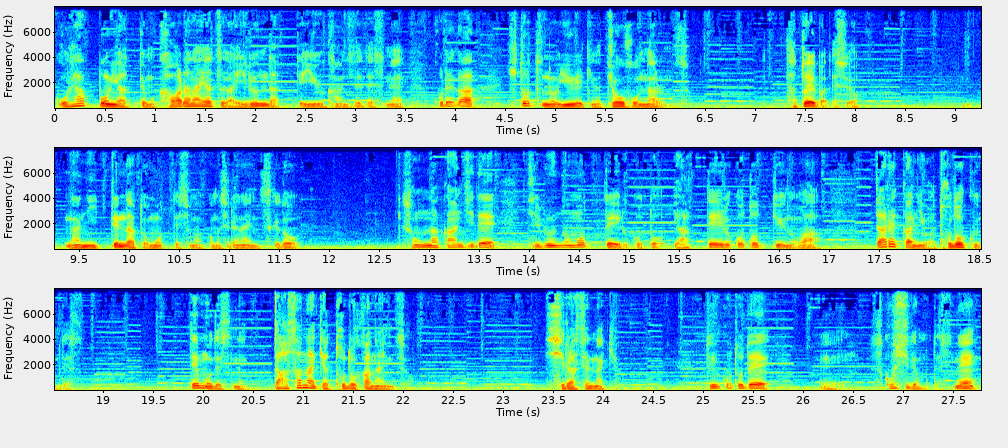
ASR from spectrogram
500本やっても変わらないやつがいるんだっていう感じでですねこれが一つの有益な情報になるんですよ。例えばですよ。何言ってんだと思ってしまうかもしれないんですけどそんな感じで自分の持っていることやっていることっていうのは誰かには届くんです。でもですね出さなきゃ届かないんですよ。知らせなきゃ。ということで、えー、少しでもですね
